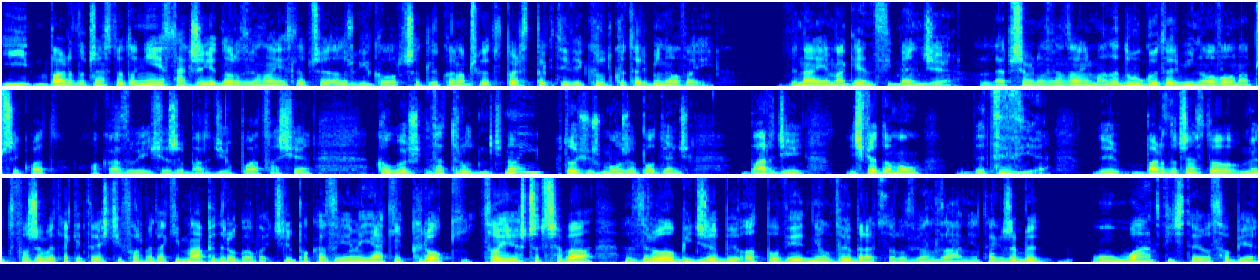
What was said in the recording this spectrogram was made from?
I bardzo często to nie jest tak, że jedno rozwiązanie jest lepsze, a drugie gorsze, tylko na przykład w perspektywie krótkoterminowej wynajem agencji będzie lepszym rozwiązaniem, ale długoterminowo na przykład okazuje się, że bardziej opłaca się kogoś zatrudnić. No i ktoś już może podjąć bardziej świadomą decyzję. Y, bardzo często my tworzymy takie treści w formie takiej mapy drogowej, czyli pokazujemy, jakie kroki, co jeszcze trzeba zrobić, żeby odpowiednio wybrać to rozwiązanie, tak żeby ułatwić tej osobie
